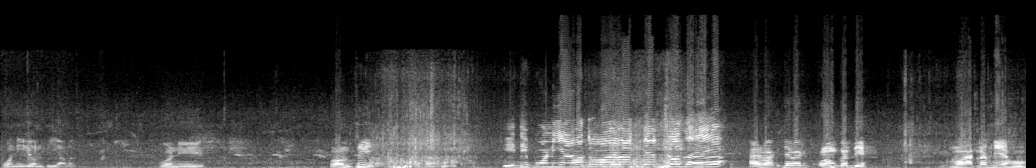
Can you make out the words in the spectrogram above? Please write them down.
કોની જોમતી આવે કોની? કોમથી એ એથી પોણી આવે તો હવે વાંક બેસજો જ હે? હાલ વાક દે વાગ ઓમ કરી દે. હું આટલા બે હું.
